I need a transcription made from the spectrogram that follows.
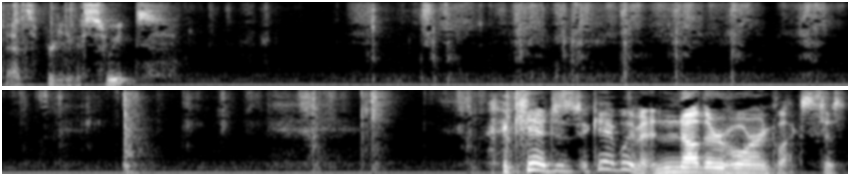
That's pretty sweet. I can't just, I can't believe it. Another Vorinclex. Just,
